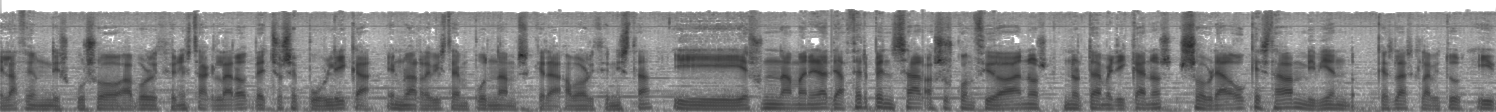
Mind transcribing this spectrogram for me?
Él hace un discurso abolicionista, claro. De hecho, se publica en una revista en Putnams que era abolicionista y es una manera de hacer pensar a sus conciudadanos norteamericanos sobre algo que estaban viviendo, que es la esclavitud. Y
